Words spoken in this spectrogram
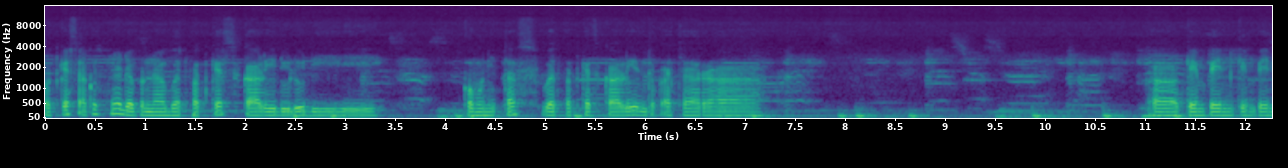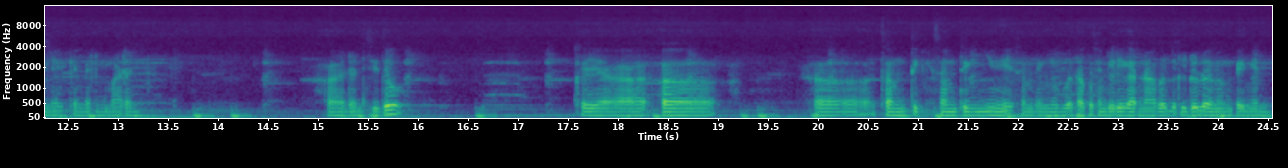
podcast aku sebenarnya udah pernah buat podcast sekali dulu di komunitas buat podcast sekali untuk acara uh, campaign campaign ya campaign kemarin. Uh, dan di situ kayak uh, uh, something something new ya something new buat aku sendiri karena aku dari dulu emang pengen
